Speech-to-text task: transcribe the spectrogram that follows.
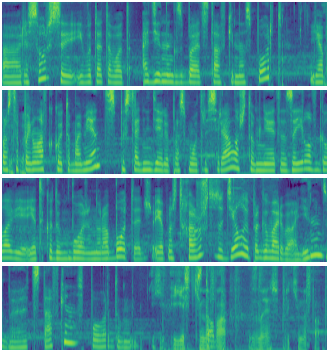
а, ресурсы, и вот это вот 1xbet ставки на спорт, я просто поняла в какой-то момент, спустя неделю просмотра сериала, что мне это заело в голове. Я такая думаю, боже, ну работает же. Я просто хожу, что-то делаю и проговариваю 1xbet, ставки на спорт. Думаю, Есть Стоп. кинопап, знаешь про кинопап?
